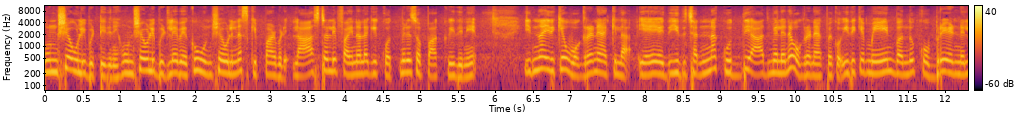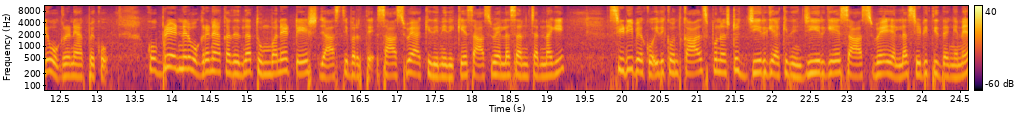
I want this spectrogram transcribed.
ಹುಣಸೆ ಹುಳಿ ಬಿಟ್ಟಿದ್ದೀನಿ. ಹುಣಸೆ ಹುಳಿ ಬಿಡಲೇಬೇಕು. ಹುಣಸೆ ಹುಳಿನ ಸ್ಕಿಪ್ ಮಾಡಿಬಿಡಿ. ಲಾಸ್ಟಲ್ಲಿ ಫೈನಲಾಗಿ ಕೊತ್ತಂಬರಿ ಸೊಪ್ಪು ಹಾಕಿದ್ದೀನಿ. ಇದನ್ನ ಇದಕ್ಕೆ ಒಗ್ಗರಣೆ ಹಾಕಿಲ್ಲ. ಏ, ಇದು- ಚೆನ್ನಾಗಿ ಕುದ್ದಿ ಆದಮೇಲೆ ಒಗ್ಗರಣೆ ಹಾಕಬೇಕು. ಇದಕ್ಕೆ ಮೇಯ್ನ್ ಬಂದು ಕೊಬ್ಬರಿ ಎಣ್ಣೆಲಿ ಒಗ್ಗರಣೆ ಹಾಕಬೇಕು. ಕೊಬ್ಬರಿ ಎಣ್ಣೆಲಿ ಒಗ್ಗರಣೆ ಹಾಕೋದ್ರಿಂದ ತುಂಬಾ ಟೇಸ್ಟ್ ಜಾಸ್ತಿ ಬರುತ್ತೆ. ಸಾಸಿವೆ ಹಾಕಿದ್ದೀನಿ ಇದಕ್ಕೆ. ಸಾಸಿವೆ ಎಲ್ಲ ಸಣ್ಣ, ಚೆನ್ನಾಗಿ ಸಿಡಿಬೇಕು. ಇದಕ್ಕೆ ಒಂದು ಕಾಲು ಸ್ಪೂನಷ್ಟು ಜೀರಿಗೆ ಹಾಕಿದ್ದೀನಿ. ಜೀರಿಗೆ, ಸಾಸಿವೆ ಎಲ್ಲ ಸಿಡಿತಿದ್ದಂಗೆ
